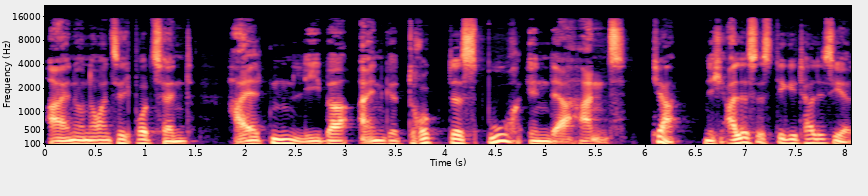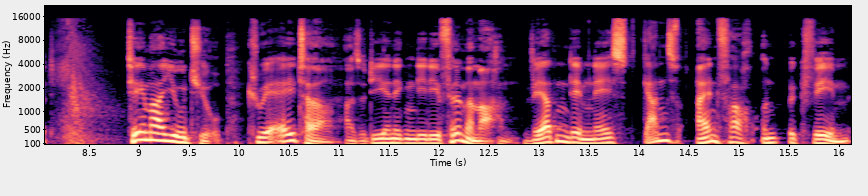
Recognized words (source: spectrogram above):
91 Prozent halten lieber ein gedrucktes Buch in der Hand. Tja, nicht alles ist digitalisiert. Thema YouTube. Creator, also diejenigen, die die Filme machen, werden demnächst ganz einfach und bequem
